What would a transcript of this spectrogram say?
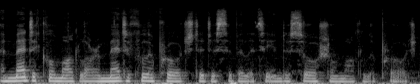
a medical model or a medical approach to disability and a social model approach.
